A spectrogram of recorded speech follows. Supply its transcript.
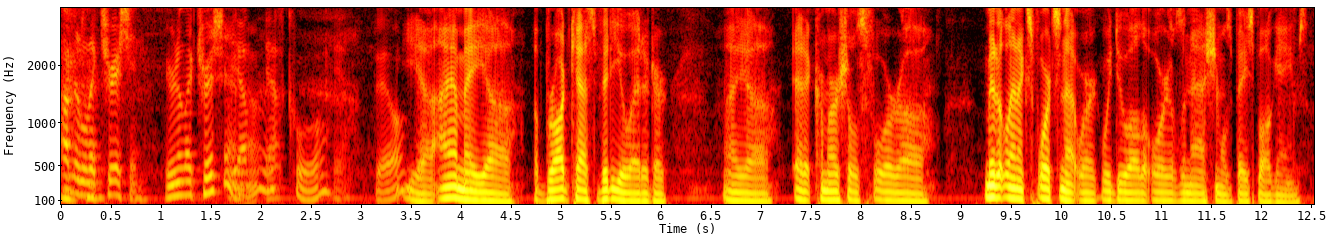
I'm an electrician. You're an electrician. Yep, oh, yep. that's cool. Yeah. Bill. Yeah, I am a uh, a broadcast video editor. I uh, edit commercials for uh, Mid Atlantic Sports Network. We do all the Orioles and Nationals baseball games.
